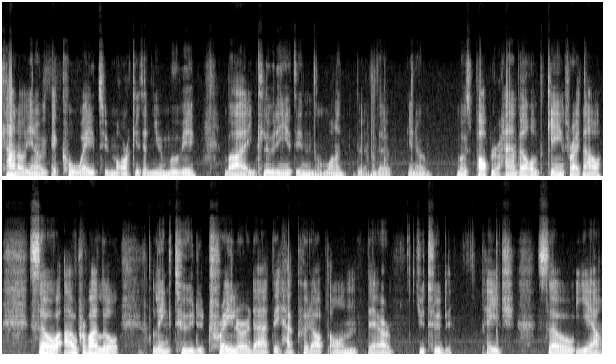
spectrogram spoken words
kind of you know a cool way to market a new movie by including it in one of the, the you know most popular handheld games right now. So I'll provide a little link to the trailer that they have put up on their YouTube page. So yeah,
